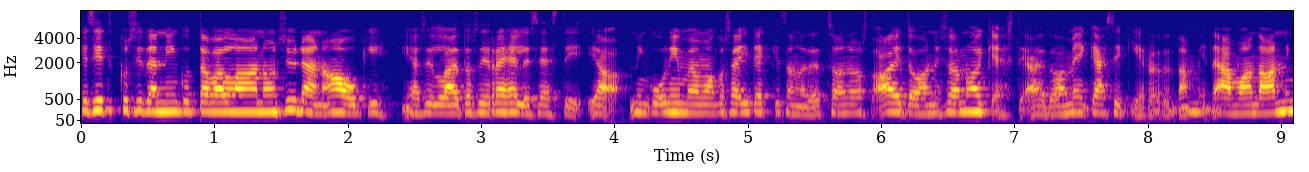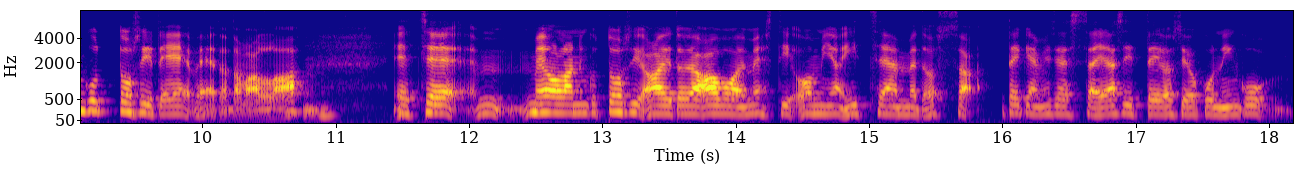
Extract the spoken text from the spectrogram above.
Ja sitten kun sitä niin kuin, tavallaan on sydän auki ja sillä tosi rehellisesti, ja niin kuin, nimenomaan kun sä itsekin sanot, että se on sellaista aitoa, niin se on oikeasti aitoa. Me ei käsikirjoiteta mitään, vaan tämä on niin kuin, tosi TVtä tavallaan. Mm. Et se, me ollaan niin kuin, tosi aitoja avoimesti omia itseämme tuossa tekemisessä, ja sitten jos joku niin kuin,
